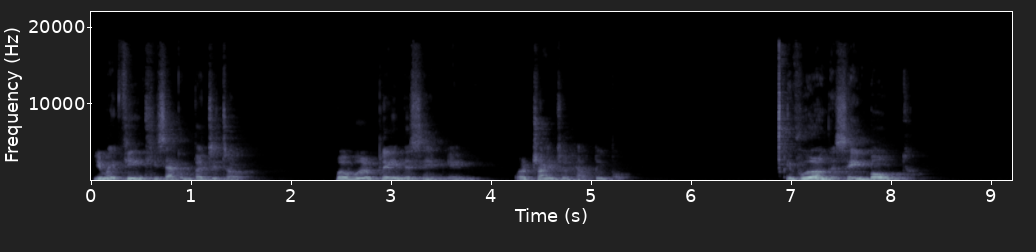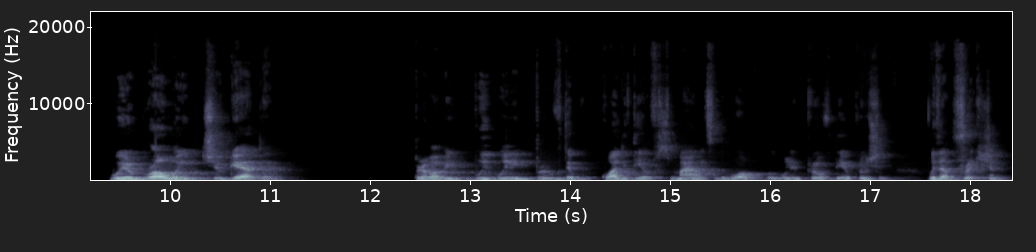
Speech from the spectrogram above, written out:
You might think he's a competitor, but we're playing the same game. We're trying to help people. If we're on the same boat, we're rowing together. Probably we will improve the quality of smiles in the world. We will improve the occlusion without friction.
